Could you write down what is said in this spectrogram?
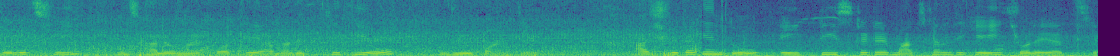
চলেছি ঝালংয়ের পথে আমাদের তৃতীয় ভিউ পয়েন্টে আর সেটা কিন্তু এই টি স্টেটের মাঝখান থেকেই চলে যাচ্ছে।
